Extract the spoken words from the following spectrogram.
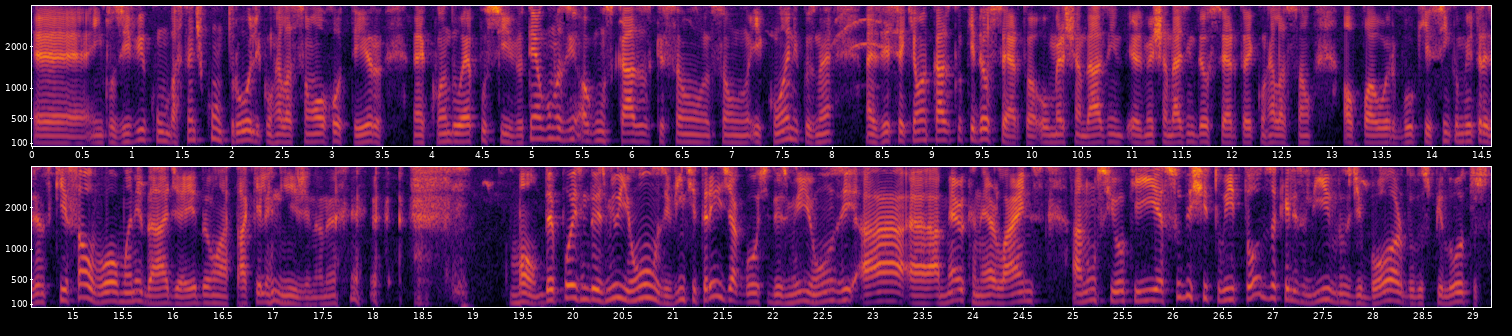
é, inclusive com bastante controle com relação ao roteiro, né, quando é possível. Tem algumas, alguns casos que são, são icônicos, né, mas esse aqui é um caso que deu certo. O merchandising, o merchandising deu certo aí com relação ao PowerBook 5300, que salvou a humanidade humanidade aí de um ataque alienígena, né? Bom, depois em 2011, 23 de agosto de 2011, a, American Airlines anunciou que ia substituir todos aqueles livros de bordo dos pilotos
